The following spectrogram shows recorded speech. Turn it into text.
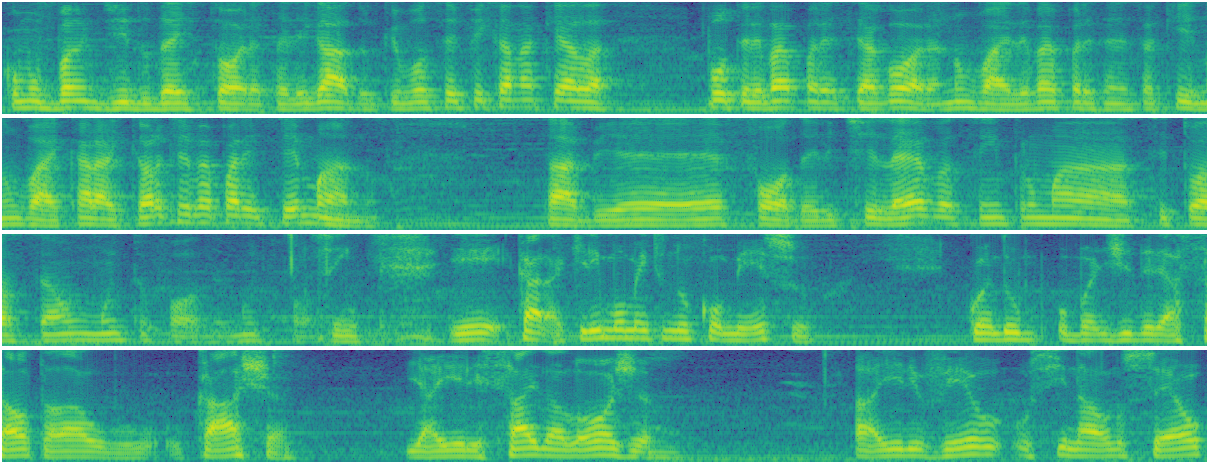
como bandido da história, tá ligado? Que você fica naquela. Puta, ele vai aparecer agora? Não vai. Ele vai aparecer nisso aqui? Não vai. Caralho, que hora que ele vai aparecer, mano? Sabe? É, é foda. Ele te leva, assim, pra uma situação muito foda. Muito foda. Sim. E, cara, aquele momento no começo, quando o bandido ele assalta lá o, o caixa, e aí ele sai da loja, Hum. aí ele vê o, o sinal no céu,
